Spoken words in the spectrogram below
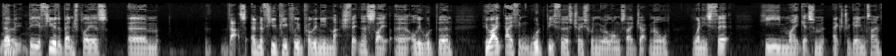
there'll be, be a few of the bench players. Um, that's and a few people who probably need match fitness, like uh, Ollie Woodburn, who I, I think would be first choice winger alongside Jack Nowell when he's fit. He might get some extra game time.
